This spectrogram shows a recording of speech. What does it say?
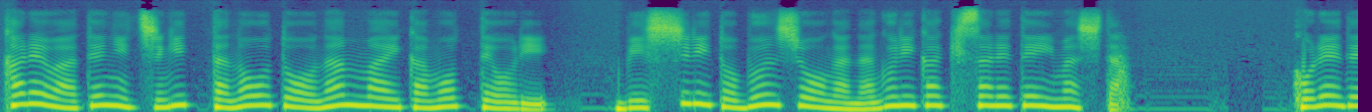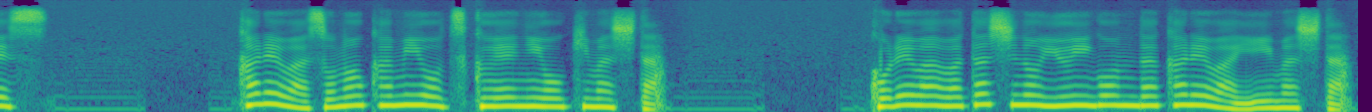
彼は手にちぎったノートを何枚か持っており、びっしりと文章が殴り書きされていました。これです。彼はその紙を机に置きました。これは私の遺言だ彼は言いました。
